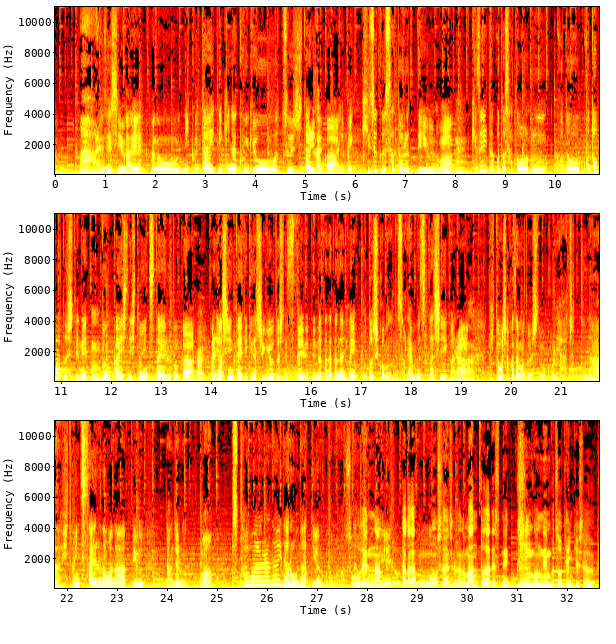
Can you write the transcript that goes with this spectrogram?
まああれですよね、はい。あの肉体的な苦行を通じたりとか、やっぱり気づく悟るっていうのは、うんうん。気づいたこと悟ることを言葉としてね、うん。分解して人に伝えるとか、はい。あるいは身体的な修行として伝えるってなかなか何かに落とし込むのってそれは難しいから、はい。きっとお釈迦様としてもこれはちょっとな人に伝えるのはなっていうなんだろうまあ伝わらないだろうなっていうようなこともあったんでんなんですよ。だからうん。面白いんですけどあのマントラですね。ん。真言念仏を研究してる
